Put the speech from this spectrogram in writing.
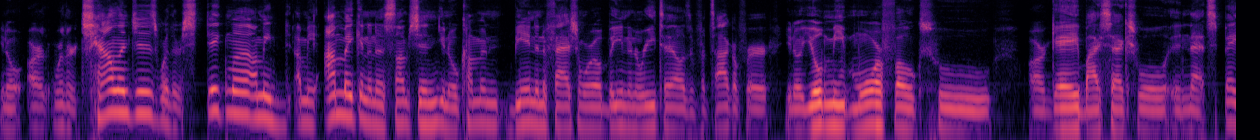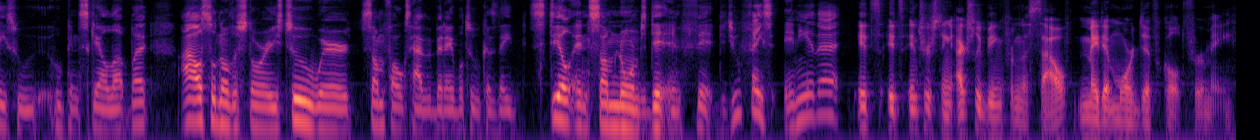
You know, are were there challenges? Were there stigma? I mean, I mean, I'm making an assumption. You know, coming being in the fashion world, being in retail as a photographer, you know, you'll meet more folks who are gay, bisexual in that space who who can scale up. But I also know the stories too where some folks haven't been able to because they still in some norms didn't fit. Did you face any of that? It's it's interesting. Actually, being from the South made it more difficult for me.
